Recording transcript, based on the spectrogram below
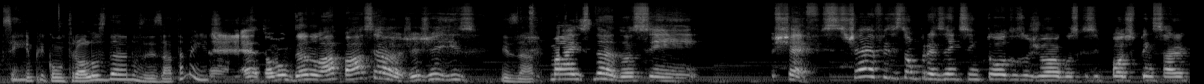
Sempre controla os danos, exatamente. É, toma um dano lá, passa GG easy. Exato. Mas, Nando, assim. Chefes. Chefes estão presentes em todos os jogos que se pode pensar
